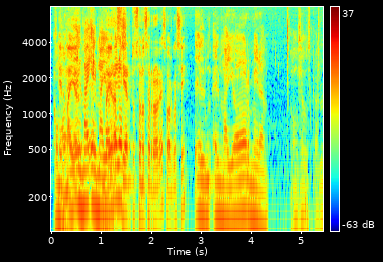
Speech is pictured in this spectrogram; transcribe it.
Como el mayor, el ma- el mayor de los- acierto son los errores o algo así. el, el mayor, mira, vamos a buscarlo.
